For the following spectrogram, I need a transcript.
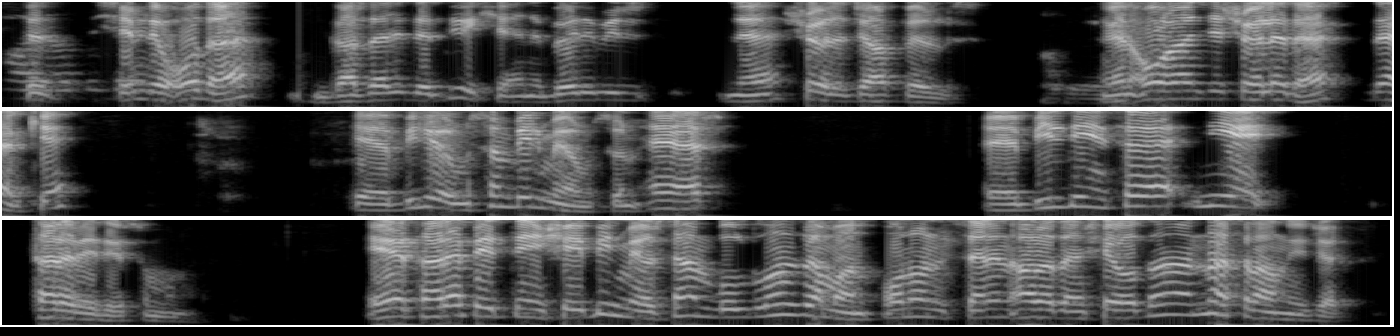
İşte şimdi o da Gazali de diyor ki yani böyle bir ne şöyle cevap verilir. Yani o önce şöyle der. Der ki e, biliyor musun bilmiyor musun? Eğer e, bildiğinse niye talep ediyorsun bunu? Eğer talep ettiğin şeyi bilmiyorsan bulduğun zaman onun senin aradığın şey olduğunu nasıl anlayacaksın?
